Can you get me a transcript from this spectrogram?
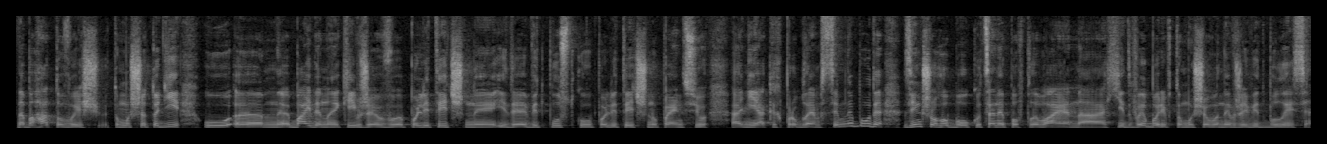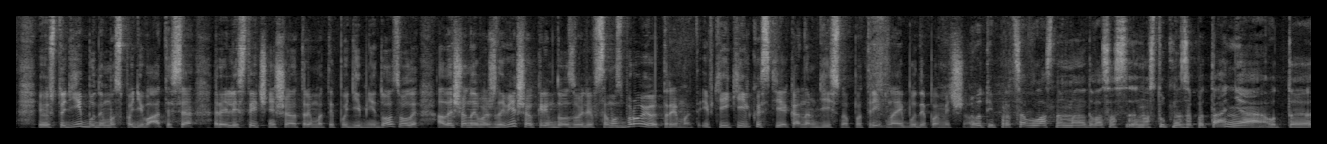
набагато вищою, тому що тоді у ем, Байдена, який вже в політичний іде відпустку, політичну пенсію, е, ніяких проблем з цим не буде. З іншого боку, це не повпливає на хід виборів, тому що вони вже відбулися. І ось тоді будемо сподіватися реалістичніше отримати подібні дозволи. Але що найважливіше, окрім дозволів, саму зброю отримати і в тій кількості, яка нам дійсно потрібна і буде помічною. От і про це власне в мене до вас наступне запитання. От е,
